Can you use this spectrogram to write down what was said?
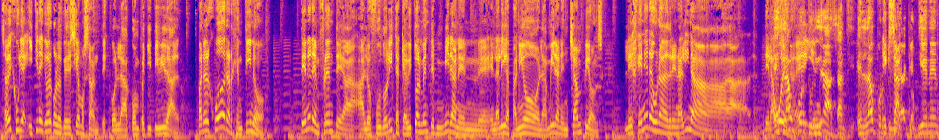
¿sabés, Julia? Y tiene que ver con lo que decíamos antes, con la competitividad. Para el jugador argentino, tener enfrente a, a los futbolistas que habitualmente miran en, en la Liga Española, miran en Champions, le genera una adrenalina de la es buena. la ¿eh? Y en- oportunidad, Santi. Es la oportunidad Exacto. que tienen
